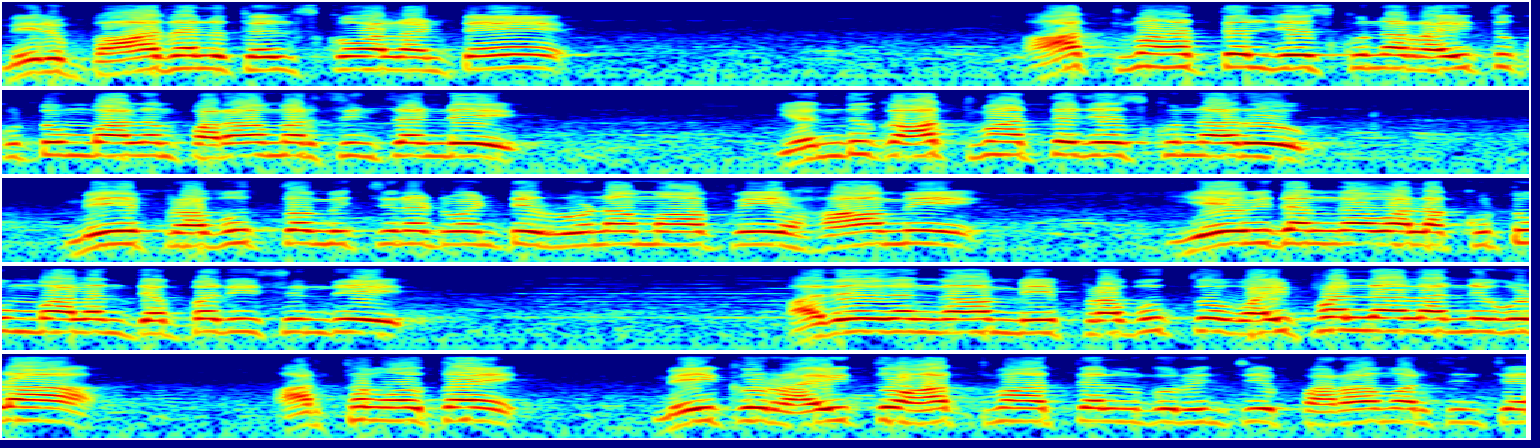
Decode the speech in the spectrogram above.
మీరు బాధలు తెలుసుకోవాలంటే ఆత్మహత్యలు చేసుకున్న రైతు కుటుంబాలను పరామర్శించండి. ఎందుకు ఆత్మహత్య చేసుకున్నారు? మీ ప్రభుత్వం ఇచ్చినటువంటి రుణమాఫీ హామీ ఏ విధంగా వాళ్ళ కుటుంబాలను దెబ్బతీసింది? అదేవిధంగా మీ ప్రభుత్వ వైఫల్యాలన్నీ కూడా అర్థమవుతాయి. మీకు రైతు ఆత్మహత్యల గురించి పరామర్శించే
